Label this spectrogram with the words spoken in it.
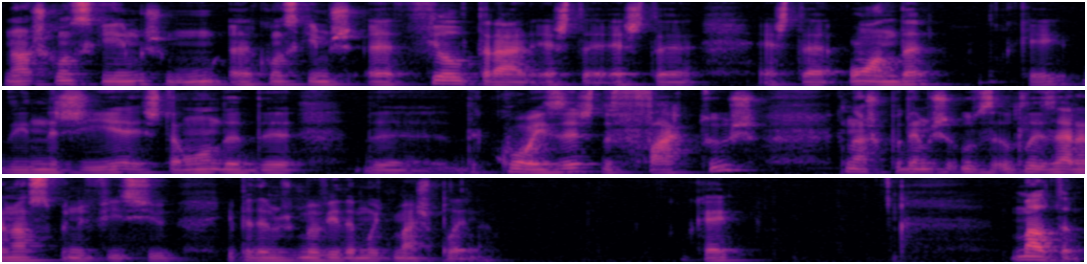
nós conseguimos, uh, conseguimos uh, filtrar esta, esta, esta onda okay, de energia, esta onda de, de, de, coisas, de factos, que nós podemos utilizar a nosso benefício e podemos uma vida muito mais plena. Ok? Malta,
